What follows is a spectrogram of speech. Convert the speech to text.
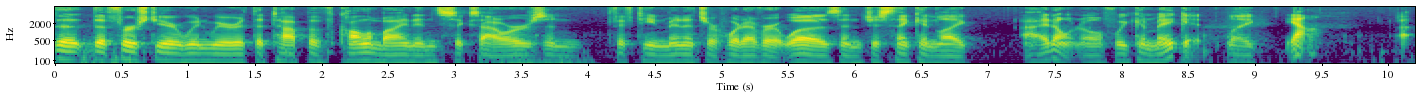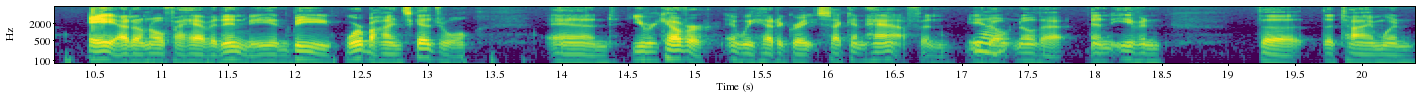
The the first year when we were at the top of Columbine in six hours and fifteen minutes or whatever it was, and just thinking like, I don't know if we can make it. Like, Yeah. a, I don't know if I have it in me, and b, we're behind schedule, and you recover, and we had a great second half, and you Yeah. don't know that, and even the the time when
